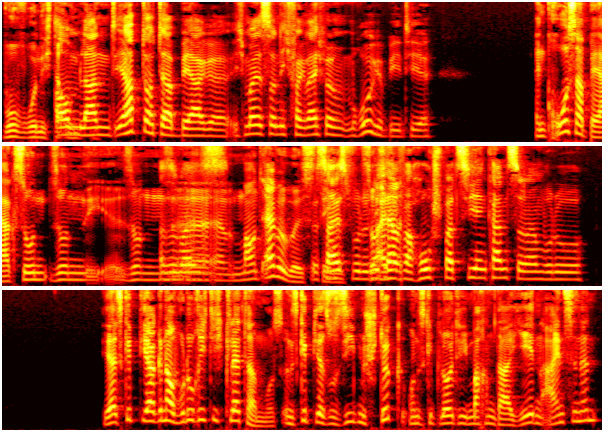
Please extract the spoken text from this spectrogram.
wo wohne ich da Am? Land. Ihr habt doch da Berge. Ich meine, ist doch nicht vergleichbar mit dem Ruhrgebiet hier. Ein großer Berg, so ein, so ein, so ein Also äh, Mount Everest. Das heißt, wo du so nicht einfach hochspazieren kannst, sondern wo du. Ja, es gibt ja genau, wo du richtig klettern musst. Und es gibt ja so sieben Stück und es gibt Leute, die machen da jeden einzelnen.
